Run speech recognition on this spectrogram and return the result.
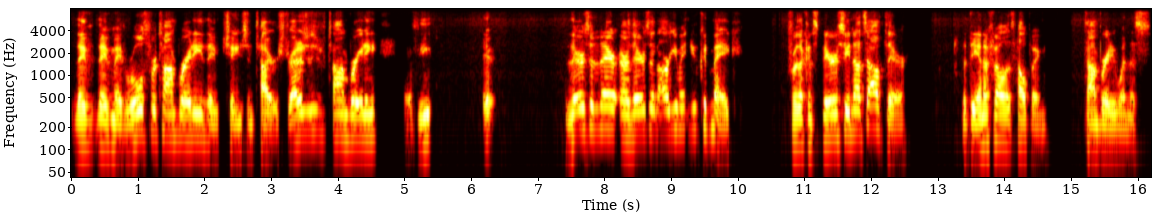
they've they've made rules for Tom Brady. They've changed entire strategies for Tom Brady. If if, there's an or there's an argument you could make for the conspiracy nuts out there that the NFL is helping Tom Brady win this.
